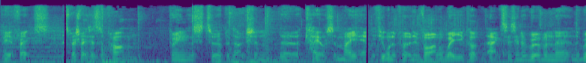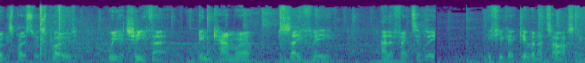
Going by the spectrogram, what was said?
VFX. Special effects as a department brings to a production the chaos and mayhem. If you want to put an environment where you've got actors in a room and the, and the room is supposed to explode, we achieve that in camera, safely and effectively. If you get given a task and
